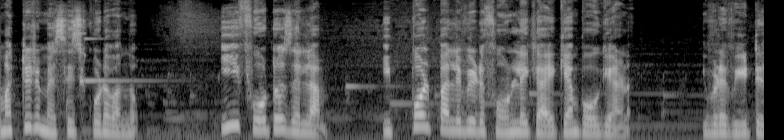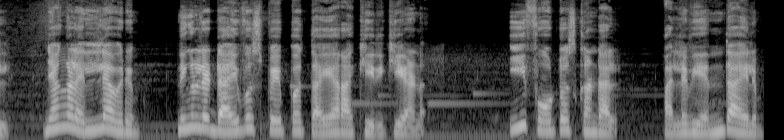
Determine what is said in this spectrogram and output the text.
മറ്റൊരു മെസ്സേജ് കൂടെ വന്നു. ഈ ഫോട്ടോസ് എല്ലാം ഇപ്പോൾ പല്ലവിയുടെ ഫോണിലേക്ക് അയക്കാൻ പോവുകയാണ്. ഇവിടെ വീട്ടിൽ ഞങ്ങൾ എല്ലാവരും നിങ്ങളുടെ ഡൈവോഴ്സ് പേപ്പർ തയ്യാറാക്കിയിരിക്കുകയാണ്. ഈ ഫോട്ടോസ് കണ്ടാൽ പല്ലവി എന്തായാലും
